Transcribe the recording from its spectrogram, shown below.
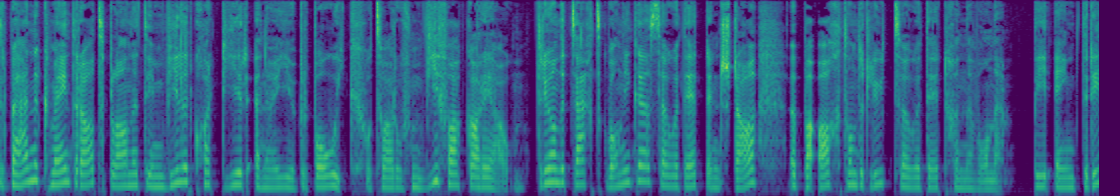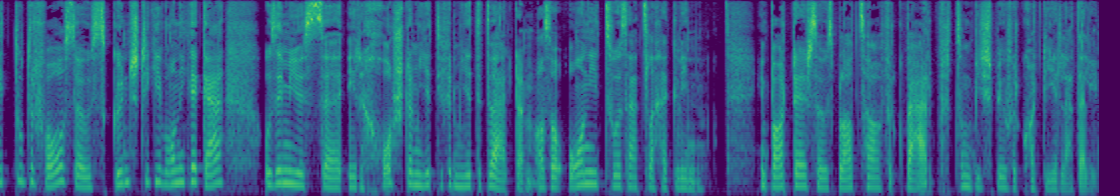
Der Berner Gemeinderat plant im Wieler Quartier eine neue Überbauung, und zwar auf dem WIFAG-Areal. 360 Wohnungen sollen dort entstehen, etwa 800 Leute sollen dort wohnen bei einem Drittel davon soll es günstige Wohnungen geben und sie müssen ihre Kostenmiete vermietet werden, also ohne zusätzlichen Gewinn. Im Parterre soll es Platz haben für Gewerbe, zum Beispiel für Quartierläden.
